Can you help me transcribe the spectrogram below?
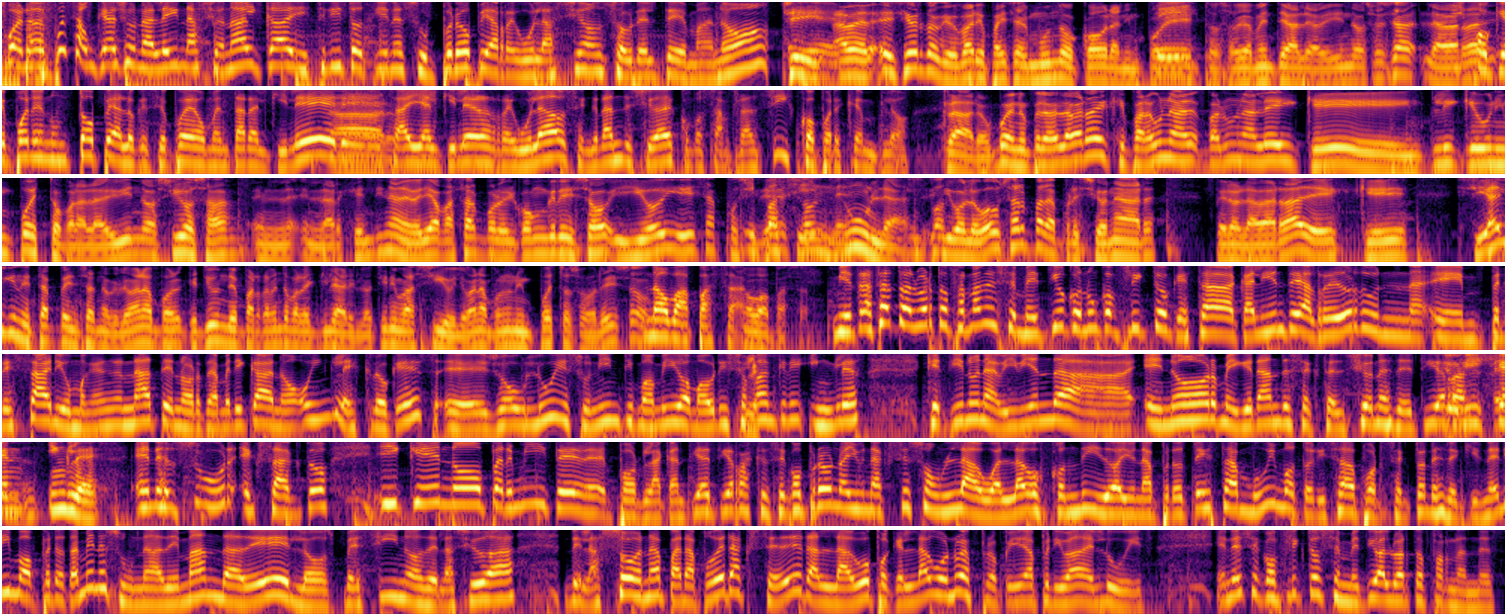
Bueno, después, aunque haya una ley nacional, cada distrito tiene su propia regulación sobre el tema, ¿no? Sí, Eh, a ver, es cierto que varios países del mundo cobran impuestos, obviamente, a la vivienda ociosa. La verdad. O que ponen un tope a lo que se puede aumentar alquileres. Claro, Hay sí. alquileres regulados en grandes ciudades como San Francisco, por ejemplo. Claro, bueno, pero la verdad es que para una, para una ley que implique un impuesto para la vivienda ociosa en la Argentina debería pasar por el Congreso y hoy esas posibilidades Imposible. son nulas. Imposible. Digo, lo va a usar para presionar, pero la verdad es que si alguien está pensando que le van a poner, que tiene un departamento para alquilar y lo tiene vacío y le van a poner un impuesto sobre eso, No va a pasar. no va a pasar. Mientras tanto, Alberto Fernández se metió con un conflicto que está caliente alrededor de un eh, empresario, un magnate norteamericano, o inglés creo que es, eh, Joe Louis, un íntimo amigo de Mauricio Inglés. Macri, inglés, que tiene una vivienda enorme y grandes extensiones de De tierras. origen en- inglés. en el sur, exacto, y que no permite, eh, por la cantidad de tierras que se compró, no hay un acceso a un lago, al lago escondido, hay una protesta muy motorizada por sectores de kirchnerismo, pero también es una demanda de los vecinos de la ciudad, de la zona, para poder acceder al lago, porque el lago no es propiedad privada de Luis. En ese conflicto se metió Alberto Fernández.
